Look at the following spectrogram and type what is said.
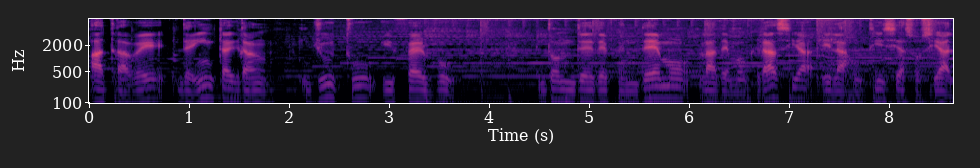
a través de Instagram, YouTube y Facebook, donde defendemos la democracia y la justicia social.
